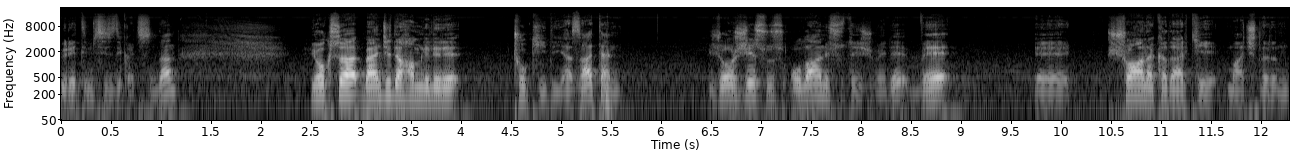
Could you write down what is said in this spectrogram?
Üretimsizlik açısından. Yoksa bence de hamleleri çok iyiydi. Ya zaten Jorge Jesus olağanüstü tecrübeli ve e, şu ana kadarki maçların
